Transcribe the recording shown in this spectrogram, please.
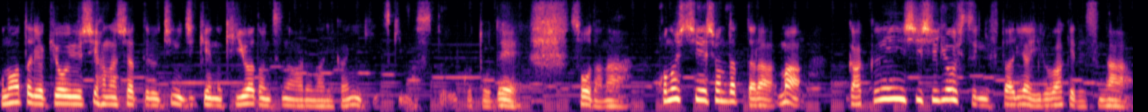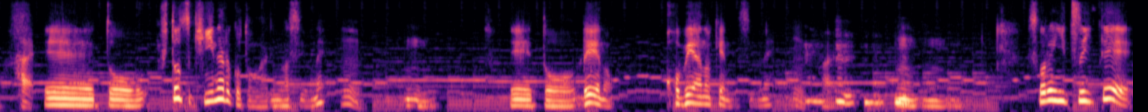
物語を共有し話し合っているうちに事件のキーワードにつながる何かに行き着きます。ということで、そうだな。このシチュエーションだったら、まあ、学園史資料室に二人はいるわけですが、はい。えっ、と、一つ気になることがありますよね。うん。うん。えっ、と、例の小部屋の件ですよね。うん。はいうんうんうんうん。それについて、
